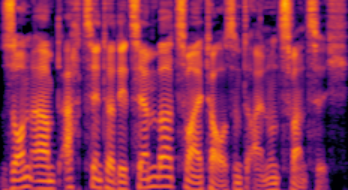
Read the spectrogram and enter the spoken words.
Sonnabend, 18. Dezember 2021.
